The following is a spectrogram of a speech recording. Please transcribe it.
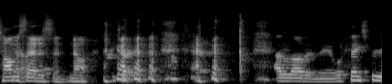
Thomas yeah. Edison. No. I love it, man. Well, thanks for your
